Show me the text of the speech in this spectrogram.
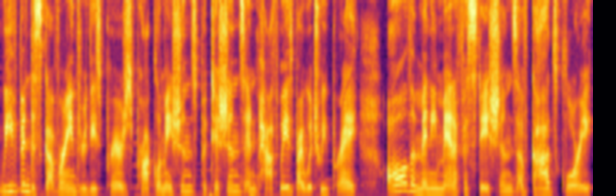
We've been discovering through these prayers proclamations, petitions, and pathways by which we pray all the many manifestations of God's glory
